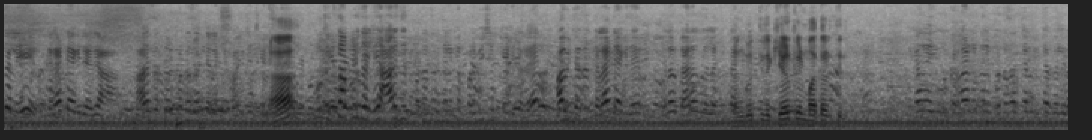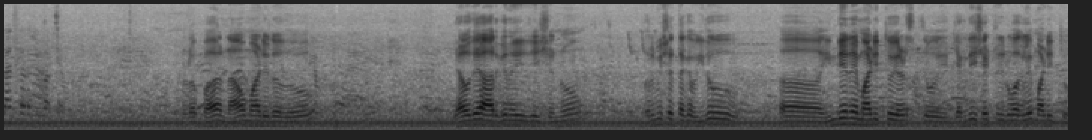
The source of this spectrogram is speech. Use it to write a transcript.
ಚಿತ್ತಾಪುರದಲ್ಲಿ ಗಲಾಟೆ ಆಗಿದೆ. ಅದೇ ಆರ್ ಎಸ್ ಎಸ್ ಪಥಸಂಚಲನಕ್ಕೆ ಪರ್ಮಿಷನ್ ಕೇಳಿದ್ದಾರೆ. ಆ? ಚಿತ್ತಾಪುರದಲ್ಲಿ ಆರ್ ಎಸ್ ಎಸ್ ಪಥಸಂಚಲನಕ್ಕೆ ಪರ್ಮಿಷನ್ ಕೇಳಿದ್ದಾರೆ. ಆ ವಿಚಾರದಲ್ಲಿ ಗಲಾಟೆ ಆಗಿದೆ. ಎಲ್ಲರೂ ಬ್ಯಾನರ್ಗಳೆಲ್ಲ ಕಿತ್ತಾಗಿದೆ ನಂಗೆ ಗೊತ್ತಿಲ್ಲ ಕೇಳ್ಕೊಂಡು ಮಾತಾಡ್ತೀನಿ. ಯಾಕಂದ್ರೆ ಇನ್ನು ಕರ್ನಾಟಕದಲ್ಲಿ ಪಥಸಂಚಲನ ವಿಚಾರದಲ್ಲಿ ರಾಜಕಾರಣ ಶುರುವಾಗ್ತದೆ ನೋಡಪ್ಪ ನಾವು ಮಾಡಿರೋದು ಯಾವುದೇ ಆರ್ಗನೈಸೇಷನ್ನು ಪರ್ಮಿಷನ್ ತಗ ಇದು ಹಿಂದೇನೆ ಮಾಡಿತ್ತು ಎರಡು ಜಗದೀಶ್ ಶೆಟ್ಟರ್ ಇರುವಾಗಲೇ ಮಾಡಿತ್ತು.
